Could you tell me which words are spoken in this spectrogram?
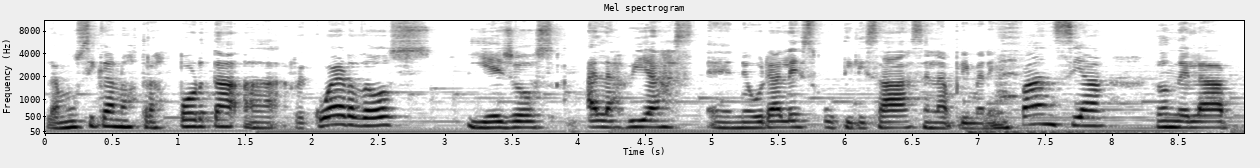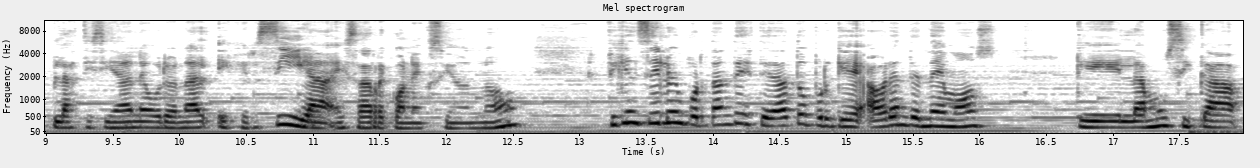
La música nos transporta a recuerdos y ellos a las vías eh, neurales utilizadas en la primera infancia, donde la plasticidad neuronal ejercía esa reconexión, ¿no? Fíjense lo importante de este dato porque ahora entendemos que la música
